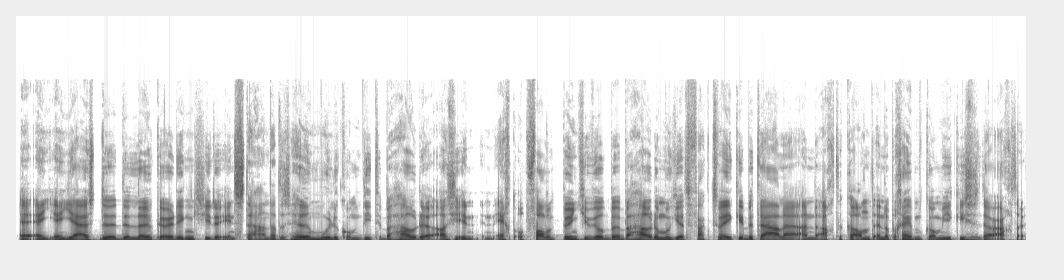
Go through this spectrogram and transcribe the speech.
Uh, en, en, juist de, de leuke dingetjes die erin staan, dat is heel moeilijk om die te behouden. Als je een, een echt opvallend puntje wilt behouden, moet je het vaak twee keer betalen aan de achterkant. En op een gegeven moment komen je kiezers daarachter.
